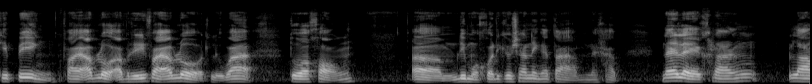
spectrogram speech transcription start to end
Scripting File Upload Vulnerability File Upload หรือว่าตัวของเอ่อ Remote Code Execution เองก็ตามนะครับ ในหลายครั้งเรา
